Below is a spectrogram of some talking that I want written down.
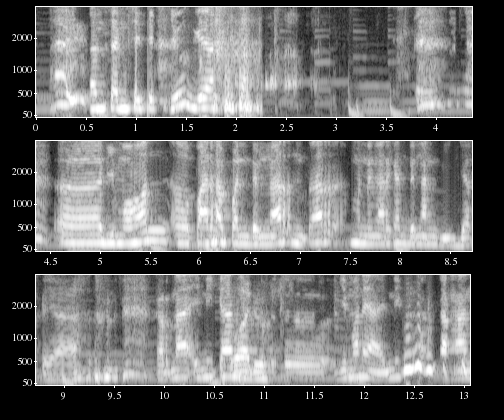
dan sensitif juga. Eh, dimohon eh, para pendengar ntar mendengarkan dengan bijak ya, karena ini kan Waduh. eh, gimana ya? Ini jangan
